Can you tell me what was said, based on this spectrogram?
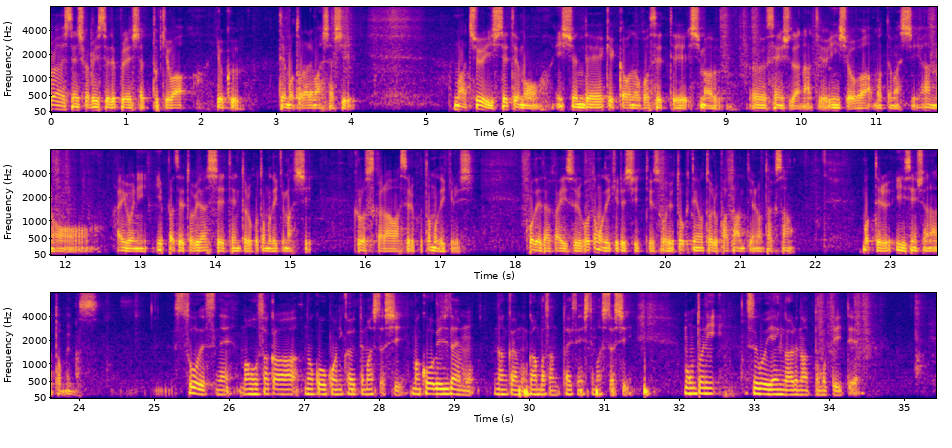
古橋選手がビストでプレーした時はよく点も取られましたし、まあ、注意してても一瞬で結果を残せてしまう選手だなという印象は持ってますしあの背後に一発で飛び出して点取ることもできますしクロスから合わせることもできるし個で打開することもできるしっていうそういう得点を取るパターンっていうのをたくさん持ってるいい選手だなと思います。そうですね、まあ、大阪の高校に通ってましたし、まあ、神戸時代も何回もガンバさんと対戦してましたし、まあ、本当にすごい縁があるなと思っていて、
